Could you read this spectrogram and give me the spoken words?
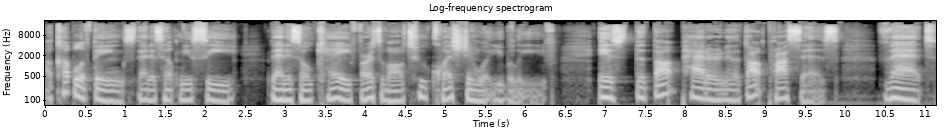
a couple of things that has helped me see that it's okay, first of all, to question what you believe. It's the thought pattern and the thought process that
